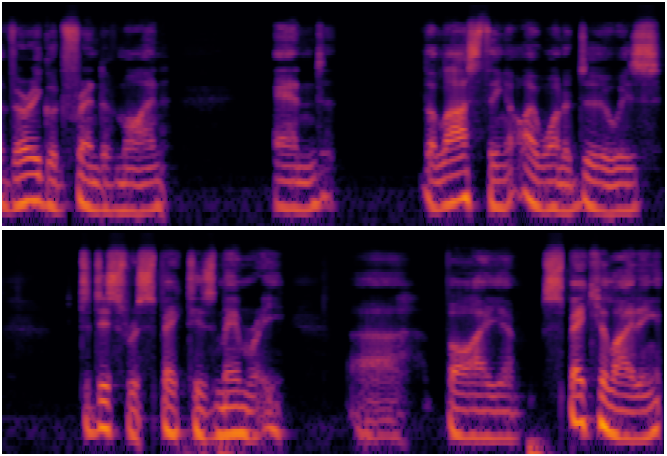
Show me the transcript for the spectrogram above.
a very good friend of mine, and the last thing I want to do is to disrespect his memory uh, by uh, speculating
